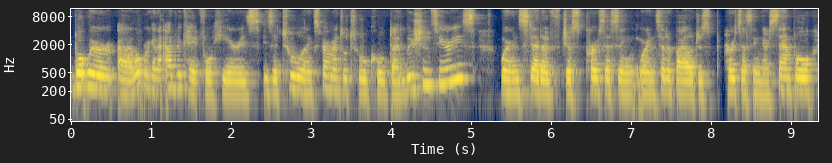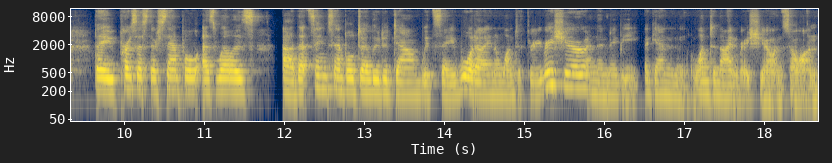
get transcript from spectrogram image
what we're uh, what we're going to advocate for here is is a tool, an experimental tool called dilution series, where instead of just processing, where instead of biologists processing their sample, they process their sample as well as uh, that same sample diluted down with, say, water in a one to three ratio, and then maybe again one to nine ratio and so on.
